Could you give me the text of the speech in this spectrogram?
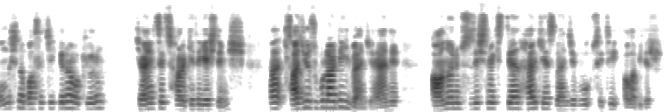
Onun dışında bahsedeceklerime bakıyorum. Hikayenin set harekete geç demiş. Ha, sadece YouTuber'lar değil bence. Yani anı ölümsüzleştirmek isteyen herkes bence bu seti alabilir.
